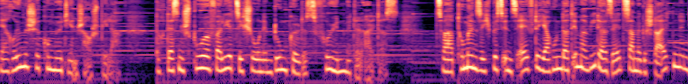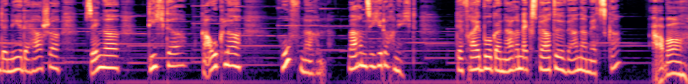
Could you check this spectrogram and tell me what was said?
der römische Komödienschauspieler. Doch dessen Spur verliert sich schon im Dunkel des frühen Mittelalters. Zwar tummeln sich bis ins 11. Jahrhundert immer wieder seltsame Gestalten in der Nähe der Herrscher, Sänger, Dichter, Gaukler, Hofnarren waren sie jedoch nicht. Der Freiburger Narrenexperte Werner Metzger aber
